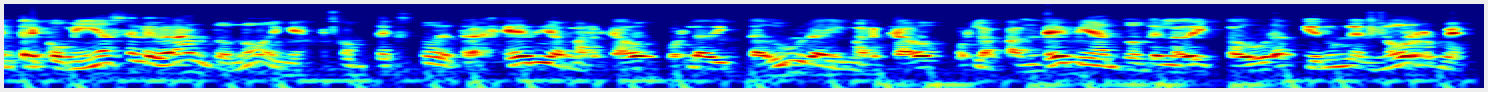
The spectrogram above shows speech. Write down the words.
entre comillas celebrando, ¿no? En este contexto de tragedia marcados por la dictadura y marcados por la pandemia, en donde la dictadura tiene una enorme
